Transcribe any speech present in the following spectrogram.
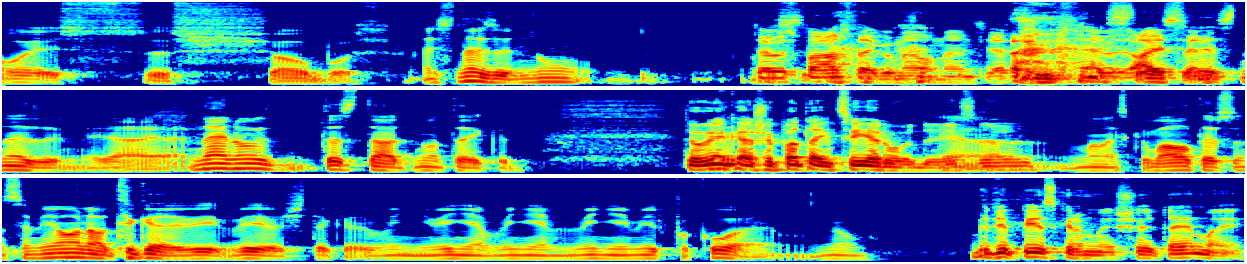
O, es, es šaubos. Es nezinu. Nu, Tev ir pārsteiguma elements, ja es, es, aizsēs. es nezinu. Jā, jā. Nē, nu, tas tāds noteikti. Kad, Tev vienkārši ir pateikts, ierodies. jā, jā. man liekas, ka Valters un Simjona tikai bijuši. tā kā Viņi, viņiem, viņiem, viņiem ir pa ko. Nu, Bet, ja pieskaramies šai tēmai,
